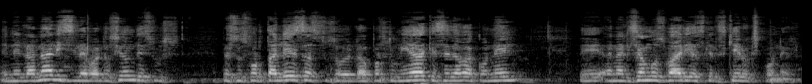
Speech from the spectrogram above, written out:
En el análisis, la evaluación de sus, de sus fortalezas, sobre la oportunidad que se daba con él, eh, analizamos varias que les quiero exponer.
